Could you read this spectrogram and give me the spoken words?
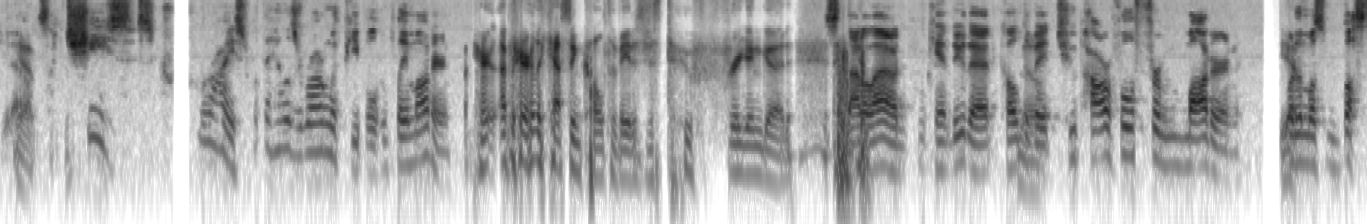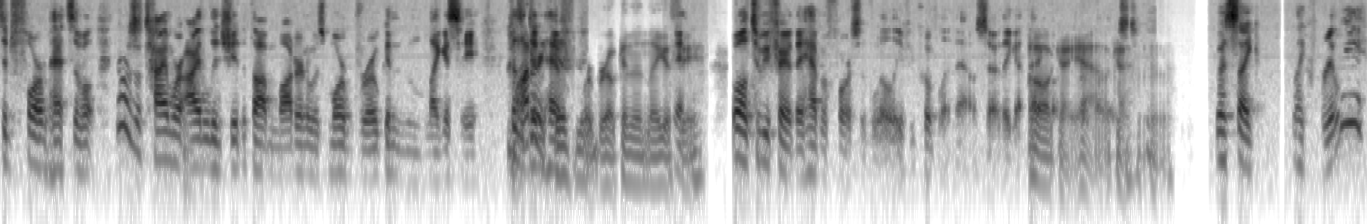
You know, Yep. it's like Jesus Christ, what the hell is wrong with people who play modern? Apparently, apparently casting cultivate is just too friggin' good. It's not allowed. You can't do that. Cultivate too powerful for modern. Yep. One of the most busted formats of all. There was a time where I legit thought modern was more broken than legacy because it didn't have. is more broken than legacy. Well, to be fair, they have a Force of Lilith equivalent now, so they got that. Oh, okay, yeah, okay. But it's like, like really,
